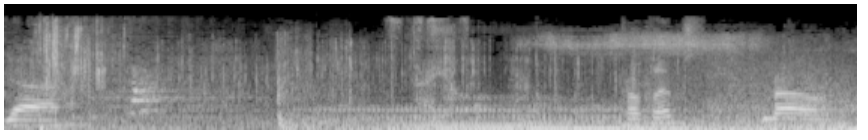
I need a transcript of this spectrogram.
Yeah, Pro clubs? bro.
